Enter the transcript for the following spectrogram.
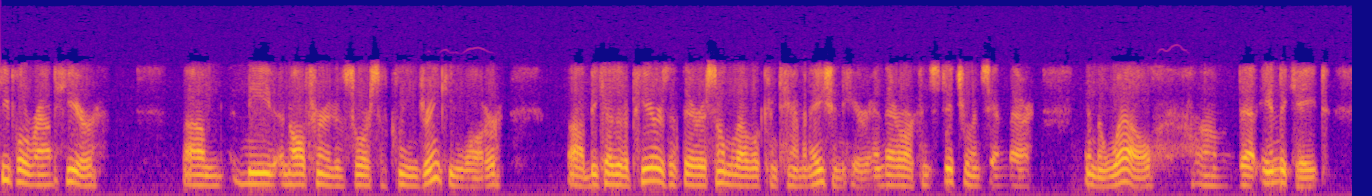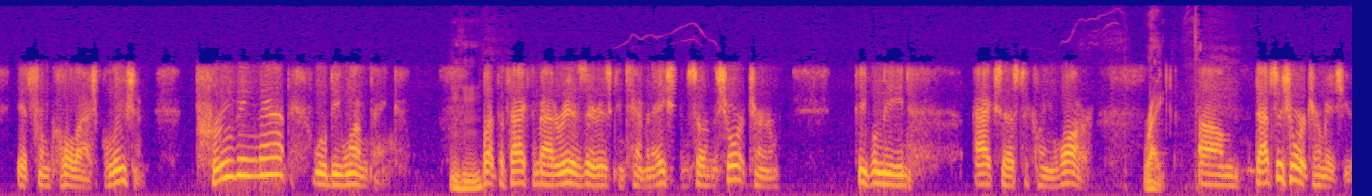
people around here um, need an alternative source of clean drinking water uh, because it appears that there is some level of contamination here, and there are constituents in there in the well um, that indicate it's from coal ash pollution. Proving that will be one thing, mm-hmm. but the fact of the matter is there is contamination. So in the short term, people need access to clean water. Right. Um, that's a short term issue.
